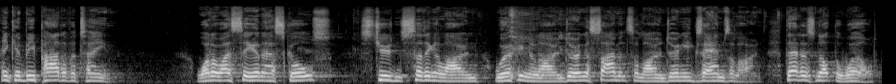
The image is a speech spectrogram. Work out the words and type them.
and can be part of a team. What do I see in our schools? Students sitting alone, working alone, doing assignments alone, doing exams alone. That is not the world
